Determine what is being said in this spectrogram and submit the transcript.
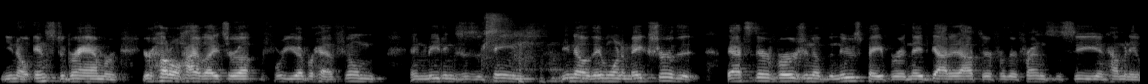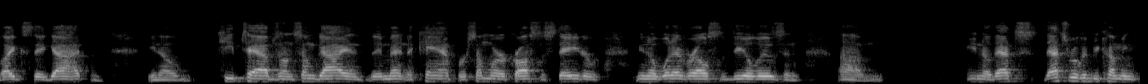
you know, Instagram or your Hudl highlights are up before you ever have film and meetings as a team. You know, they want to make sure that that's their version of the newspaper and they've got it out there for their friends to see and how many likes they got. And, you know, keep tabs on some guy and they met in a camp or somewhere across the state or you know whatever else the deal is. And um, you know that's that's really becoming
